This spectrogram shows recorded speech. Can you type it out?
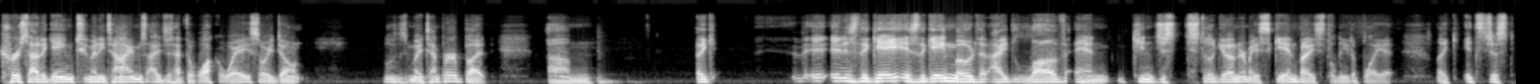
curse out a game too many times, I just have to walk away so I don't lose my temper. But, um, like, it, is the gay is the game mode that I love and can just still get under my skin, but I still need to play it. Like, it's just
